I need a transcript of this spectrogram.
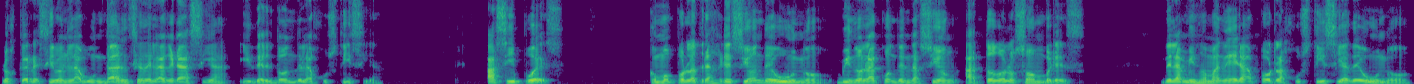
los que reciben la abundancia de la gracia y del don de la justicia. Así pues, como por la transgresión de uno vino la condenación a todos los hombres, de la misma manera por la justicia de uno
